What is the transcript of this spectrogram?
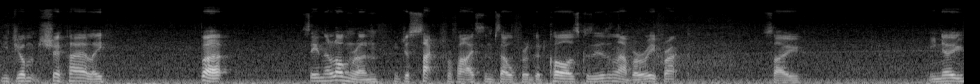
You jumped ship early, but See, in the long run, he just sacrificed himself for a good cause because he doesn't have a roof rack. So, he knew.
